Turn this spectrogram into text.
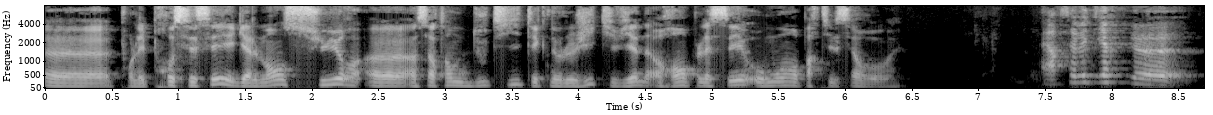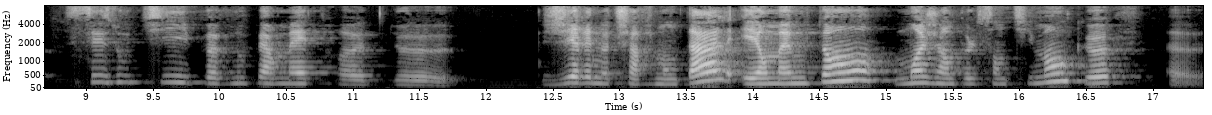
euh, pour les processer également sur euh, un certain nombre d'outils technologiques qui viennent remplacer au moins en partie le cerveau. Alors ça veut dire que ces outils peuvent nous permettre de gérer notre charge mentale et en même temps, moi j'ai un peu le sentiment que euh,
